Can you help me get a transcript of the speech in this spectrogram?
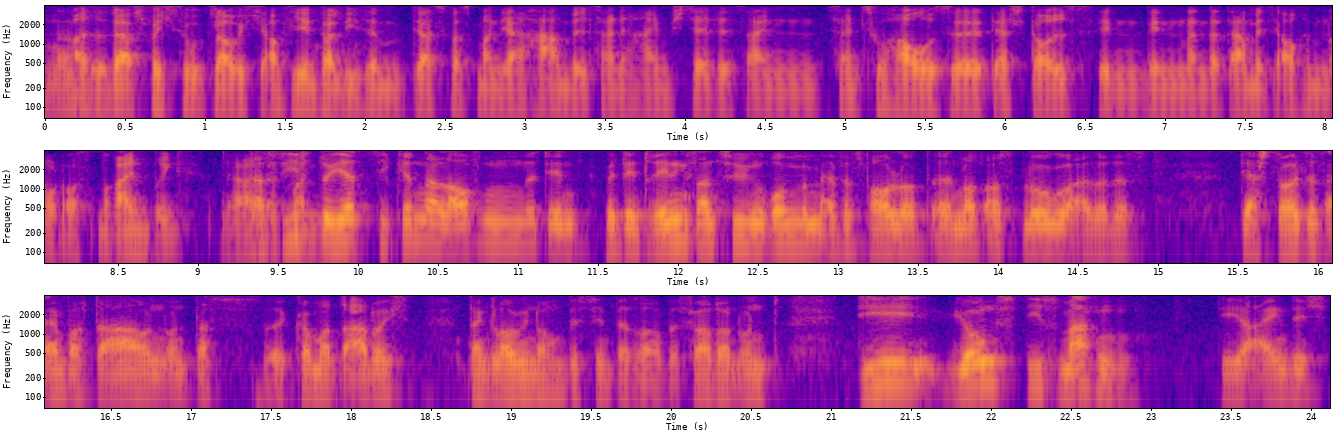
Ne? Also da sprichst du, glaube ich, auf jeden Fall diesem, das, was man ja haben will, seine Heimstätte, sein, sein Zuhause, der Stolz, den, den man da damit auch im Nordosten reinbringt. Ja, das siehst du jetzt, die Kinder laufen mit den, mit den Trainingsanzügen rum im FSV äh, Nordost-Logo. Also das, der Stolz ist einfach da und, und das äh, können wir dadurch dann, glaube ich, noch ein bisschen besser befördern. Und die Jungs, die es machen, die ja eigentlich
